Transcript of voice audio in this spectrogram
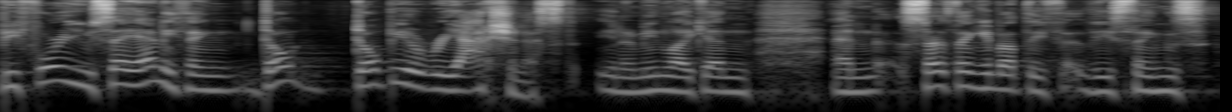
before you say anything, don't don't be a reactionist. You know what I mean? Like and and start thinking about these these things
